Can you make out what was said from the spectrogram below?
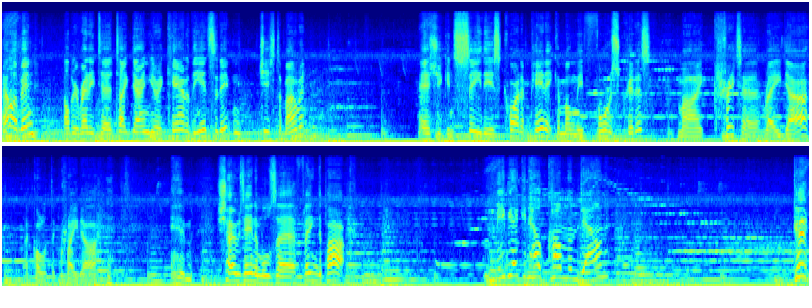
Hello, Ben. I'll be ready to take down your account of the incident in just a moment. As you can see, there's quite a panic among the forest critters. My critter radar, I call it the cradar, um, shows animals uh, fleeing the park. Maybe I can help calm them down? Good.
